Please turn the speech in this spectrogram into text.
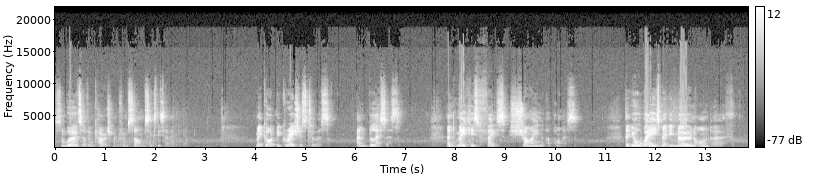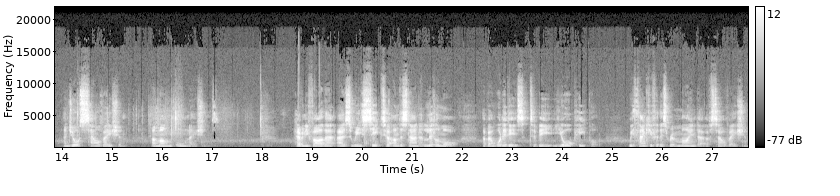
some words of encouragement from Psalm 67. May God be gracious to us and bless us, and make his face shine upon us, that your ways may be known on earth, and your salvation among all nations. Heavenly Father, as we seek to understand a little more about what it is to be your people, we thank you for this reminder of salvation,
